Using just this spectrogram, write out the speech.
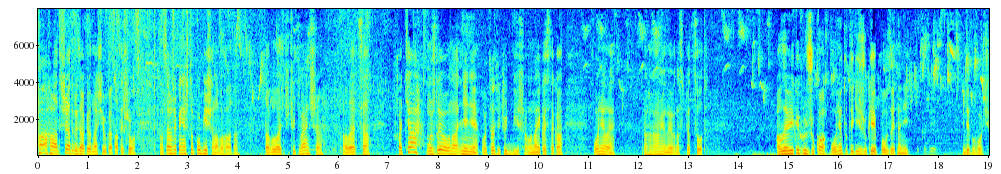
Ха-ха, ще, друзяки, одна щука, та ти що? Ну це вже, звісно, побільше набагато. Та була чуть-чуть менша, але ця. Хоча, можливо, вона. Ні, ні, оця чуть-чуть більша. Вона якась така, поняли, грамів, мабуть, з 500. Але в якихось жуках, поняв, тут якісь жуки повзають на ній. Покажи. Іди побач.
